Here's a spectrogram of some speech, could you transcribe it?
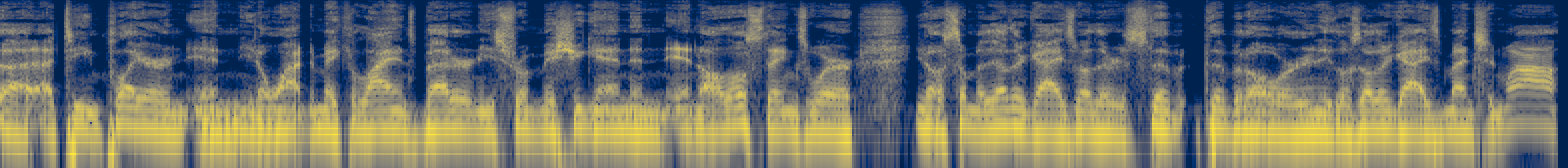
uh, a team player and, and, you know, wanting to make the Lions better. And he's from Michigan and, and all those things where, you know, some of the other guys, whether it's Thibodeaux or any of those other guys mentioned, well,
